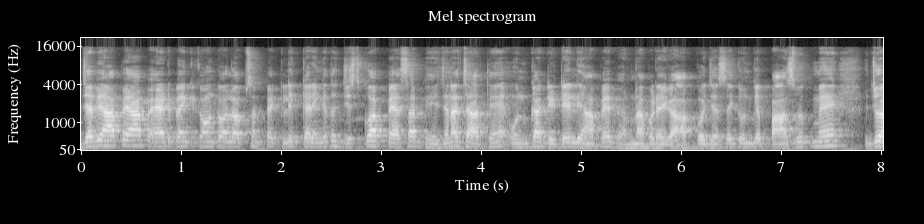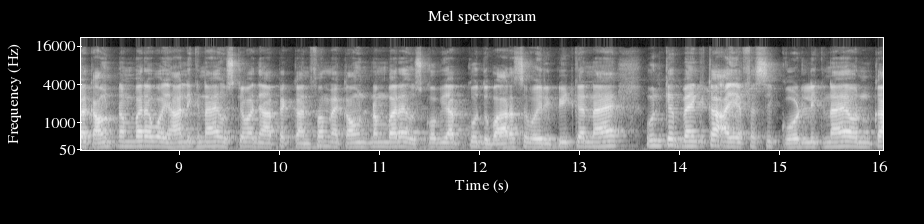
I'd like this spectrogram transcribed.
जब यहाँ पे आप ऐड बैंक अकाउंट वाले ऑप्शन पे क्लिक करेंगे तो जिसको आप पैसा भेजना चाहते हैं, उनका डिटेल यहाँ पे भरना पड़ेगा आपको। जैसे कि उनके पासबुक में जो अकाउंट नंबर है, वो यहाँ लिखना है। उसके बाद यहाँ पे कन्फर्म अकाउंट नंबर है, उसको भी आपको दोबारा से वही रिपीट करना है। उनके बैंक का आईएफएससी कोड लिखना है और उनका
